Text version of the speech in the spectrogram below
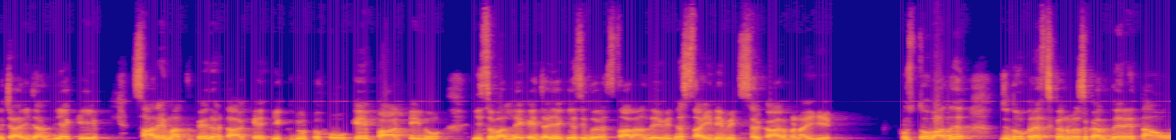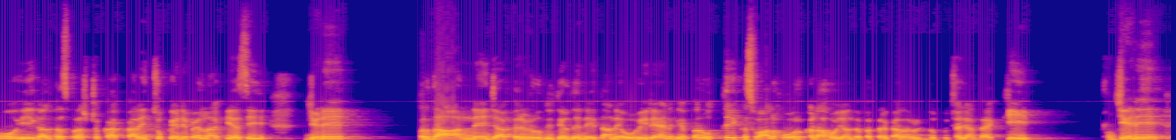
ਵਿਚਾਰੀ ਜਾਂਦੀ ਹੈ ਕਿ ਸਾਰੇ ਮਤਭੇਦ ਹਟਾ ਕੇ ਇਕਜੁੱਟ ਹੋ ਕੇ ਪਾਰਟੀ ਨੂੰ ਇਸ ਵੱਲ ਲੈ ਕੇ ਜਾਈਏ ਕਿ ਅਸੀਂ 2017 ਦੇ ਵਿੱਚ ਜਾਂ 27 ਦੇ ਵਿੱਚ ਸਰਕਾਰ ਬਣਾਈਏ। ਉਸ ਤੋਂ ਬਾਅਦ ਜਦੋਂ ਪ੍ਰੈਸ ਕਾਨਫਰੰਸ ਕਰਦੇ ਨੇ ਤਾਂ ਉਹ ਇਹ ਗੱਲ ਤਾਂ ਸਪਸ਼ਟ ਕਰ ਕਰ ਹੀ ਚੁੱਕੇ ਨੇ ਪਹਿਲਾਂ ਕਿ ਅਸੀਂ ਜਿਹੜੇ ਪ੍ਰਧਾਨ ਨੇ ਜਾਂ ਫਿਰ ਵਿਰੋਧੀ ਧਿਰ ਦੇ ਨੇਤਾ ਨੇ ਉਹੀ ਰਹਿਣਗੇ, ਪਰ ਉੱਥੇ ਇੱਕ ਸਵਾਲ ਹੋਰ ਖੜਾ ਹੋ ਜਾਂਦਾ ਪੱਤਰਕਾਰਾਂ ਵੱਲੋਂ ਜਦੋਂ ਪੁੱਛਿਆ ਜਾਂਦਾ ਹੈ ਕਿ ਜਿਹੜੇ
